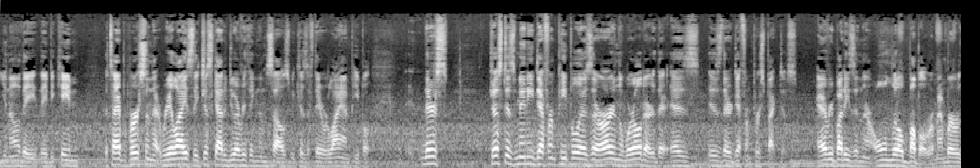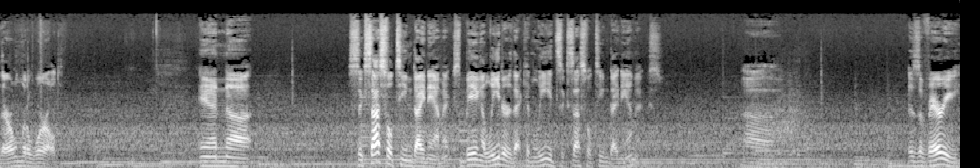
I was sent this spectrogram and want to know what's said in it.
you know, they, they became the type of person that realized they just got to do everything themselves because if they rely on people, there's just as many different people as there are in the world or there, as is there different perspectives. Everybody's in their own little bubble, remember, their own little world. And uh, successful team dynamics, being a leader that can lead successful team dynamics, uh, is a very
